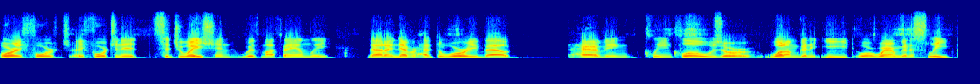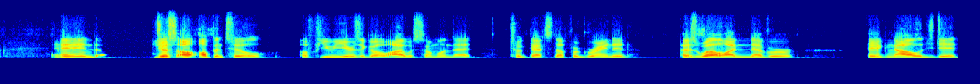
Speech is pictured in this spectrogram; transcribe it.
or a, for- a fortunate situation with my family that I never had to worry about having clean clothes or what I'm going to eat or where I'm going to sleep. And just up until a few years ago, I was someone that took that stuff for granted as well. I never acknowledged it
